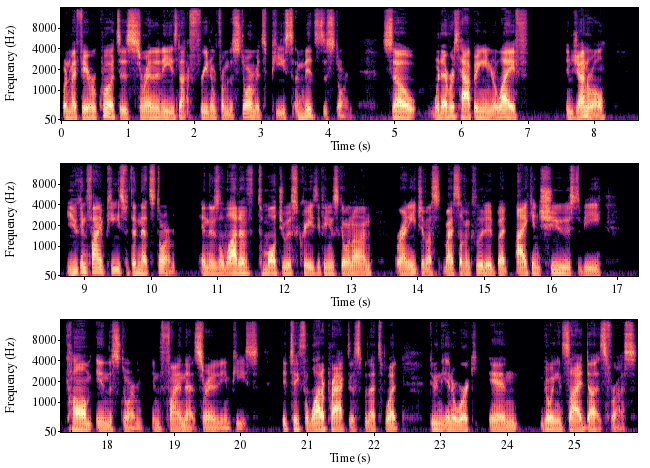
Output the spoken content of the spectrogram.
One of my favorite quotes is serenity is not freedom from the storm, it's peace amidst the storm. So, whatever's happening in your life in general, you can find peace within that storm. And there's a lot of tumultuous, crazy things going on around each of us, myself included, but I can choose to be calm in the storm and find that serenity and peace. It takes a lot of practice, but that's what doing the inner work and going inside does for us.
